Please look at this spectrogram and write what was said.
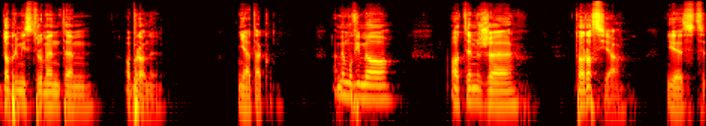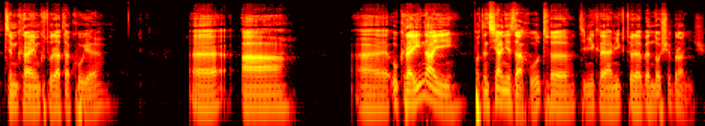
dobrym instrumentem obrony, nie ataku. A my mówimy o, o tym, że to Rosja jest tym krajem, który atakuje, e, a e, Ukraina i potencjalnie Zachód e, tymi krajami, które będą się bronić.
